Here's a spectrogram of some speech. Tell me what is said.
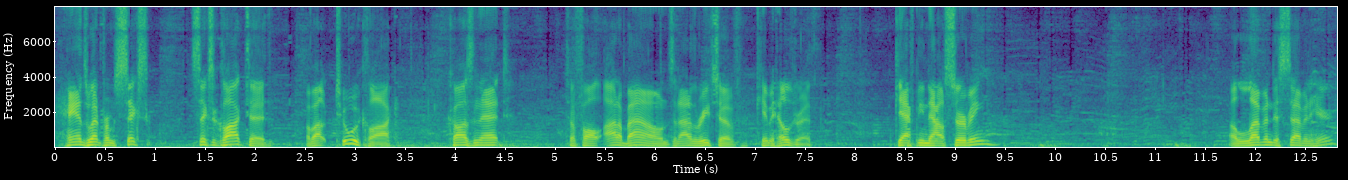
hands went from six six o'clock to about two o'clock, causing that to fall out of bounds and out of the reach of Kim Hildreth. Gaffney now serving. 11 to 7 here.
